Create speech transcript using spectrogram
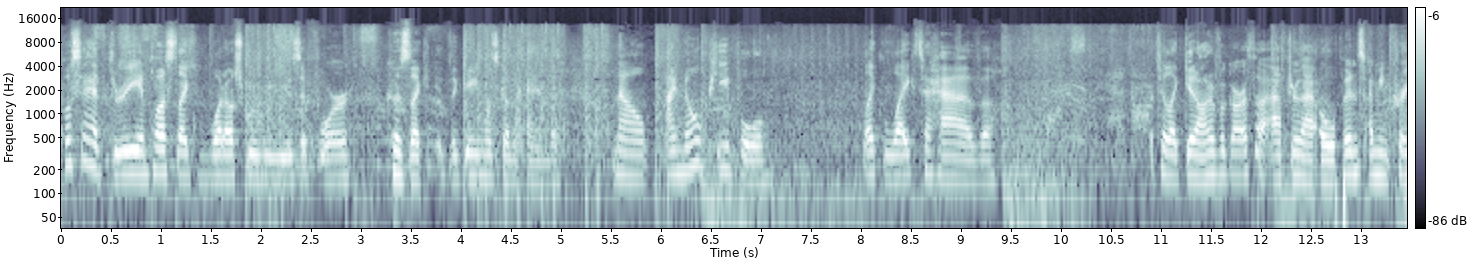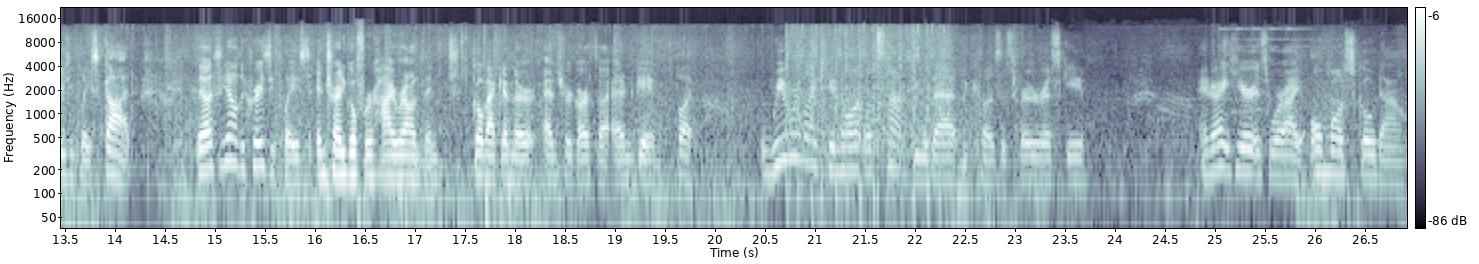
Plus I had three, and plus like what else would we use it for? Because like the game was gonna end. Now I know people like like to have to like get out of Agartha after that opens. I mean, crazy place. God, they like to get out of the crazy place and try to go for high rounds and go back in there, enter Agartha end game. But we were like, you know what? Let's not do that because it's very risky. And right here is where I almost go down.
